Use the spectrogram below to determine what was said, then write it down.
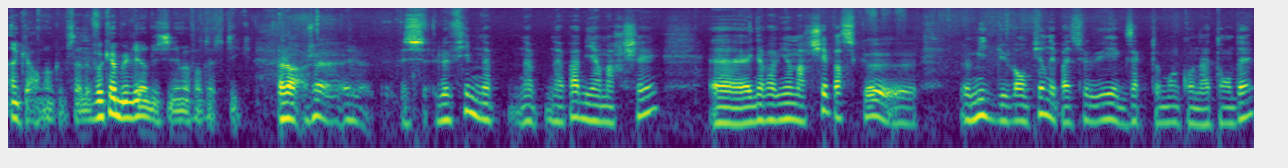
incarnant comme ça le vocabulaire du cinéma fantastique. Alors, je- je- le film n'a- pas bien marché. Il n'a pas bien marché parce que le mythe du vampire n'est pas celui exactement qu'on attendait,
